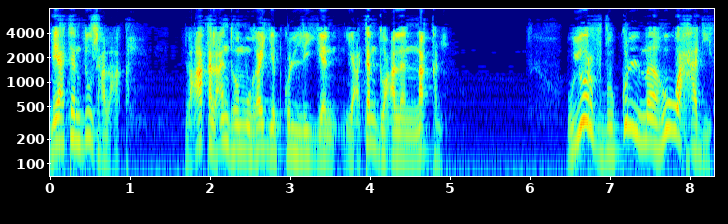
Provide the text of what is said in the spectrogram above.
ما يعتمدوش على العقل. العقل عندهم مغيب كليا يعتمدوا على النقل. ويرفضوا كل ما هو حديث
